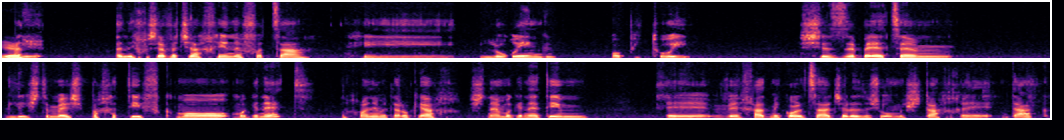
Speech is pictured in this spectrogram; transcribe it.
יש? אני, אני חושבת שהכי נפוצה היא לורינג או פיתוי, שזה בעצם להשתמש בחטיף כמו מגנט, נכון? אם אתה לוקח שני מגנטים אה, ואחד מכל צד של איזשהו משטח אה, דק,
